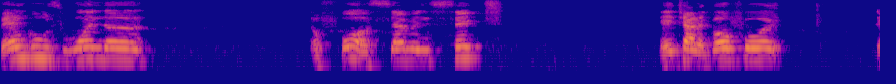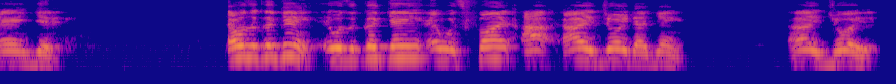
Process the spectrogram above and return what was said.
Bengals won the the fourth, 7 6. They tried to go for it, they ain't get it. That was a good game. It was a good game. It was fun. I, I enjoyed that game. I enjoyed it.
